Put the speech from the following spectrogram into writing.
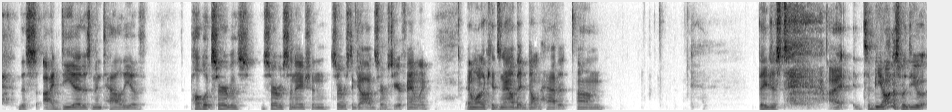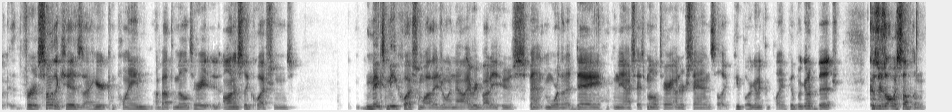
this idea, this mentality of public service, service to nation, service to God, service to your family. And a lot of the kids now they don't have it. Um, they just I to be honest with you, for some of the kids I hear complain about the military, it honestly questions makes me question why they join now. Everybody who's spent more than a day in the United States military understands like people are going to complain, people are going to bitch because there's always something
